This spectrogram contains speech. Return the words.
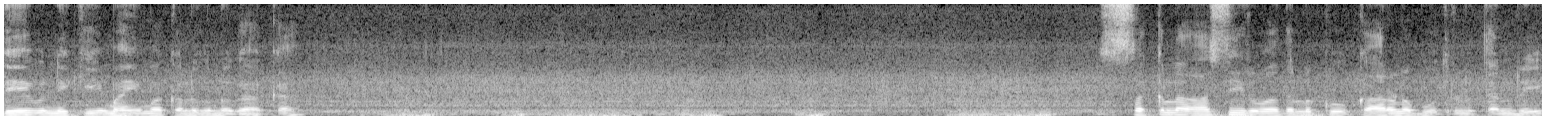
దేవునికి మహిమ కలుగునుగాక. సకల ఆశీర్వాదాలకు కారణభూతులు తండ్రి.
